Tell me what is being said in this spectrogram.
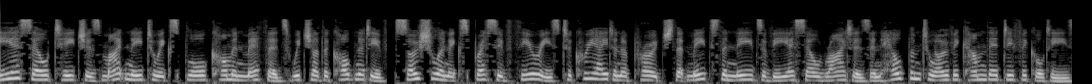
ESL teachers might need to explore common methods which are the cognitive, social and expressive theories to create an approach that meets the needs of ESL writers and help them to overcome their difficulties.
